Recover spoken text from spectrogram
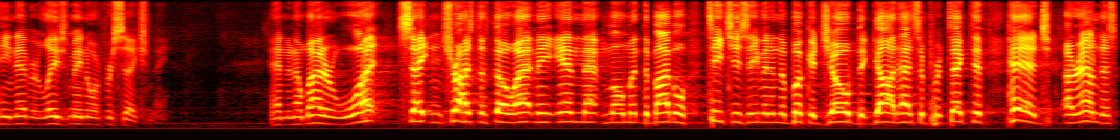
He never leaves me nor forsakes me. And no matter what Satan tries to throw at me in that moment, the Bible teaches, even in the book of Job, that God has a protective hedge around us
